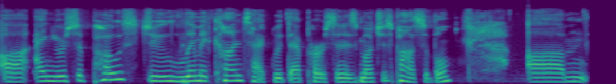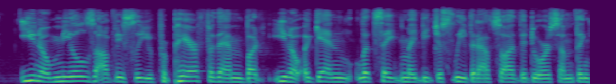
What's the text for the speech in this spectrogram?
Uh, and you're supposed to limit contact with that person as much as possible. Um, you know, meals, obviously, you prepare for them, but, you know, again, let's say maybe just leave it outside the door or something.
